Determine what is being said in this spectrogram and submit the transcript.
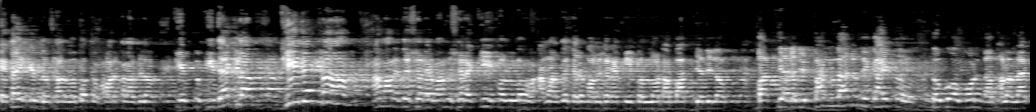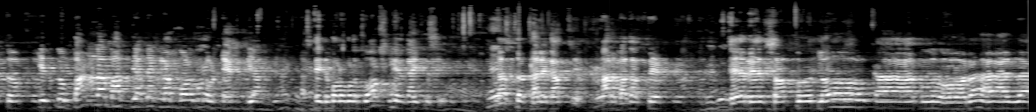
এটাই কিন্তু সর্বপ্রথম কথা কিন্তু কি দেখলাম? কি দেখলাম? আমার দেশের মানুষেরা কি করল? আমার দেশের মানুষেরা কি করল? ওটা বাদ দিয়ে দিল। বাদ দিয়ে যদি বাংলা যদি গাইতো, তবুও মনটা ভালো লাগতো। কিন্তু বাংলা বাদ দিয়া দেখলাম বড় বড় ট্যাক্স দিয়া এই যে বড় বড় বক্স নিয়ে গাইতেছে রাস্তার ধারে গাচ্ছে আর বাজাচ্ছে। তেরে স্বপ্ন কাবরালা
